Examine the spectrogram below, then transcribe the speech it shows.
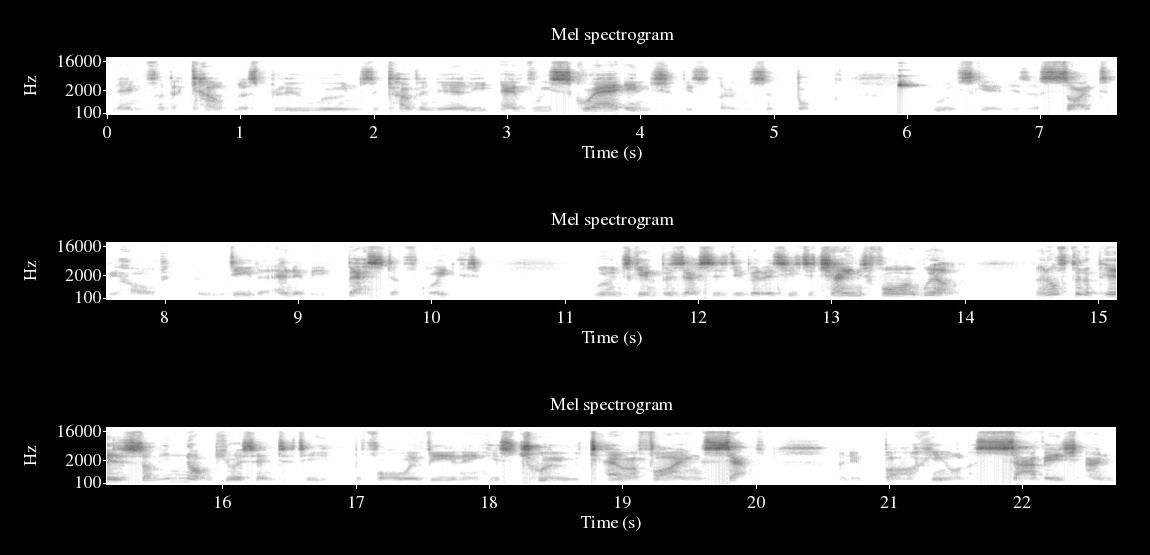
Named for the countless blue wounds that cover nearly every square inch of his lonesome bulk, Woundskin is a sight to behold, and indeed an enemy best avoided. Woundskin possesses the ability to change form at will, and often appears as some innocuous entity before revealing his true, terrifying self and embarking on a savage and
